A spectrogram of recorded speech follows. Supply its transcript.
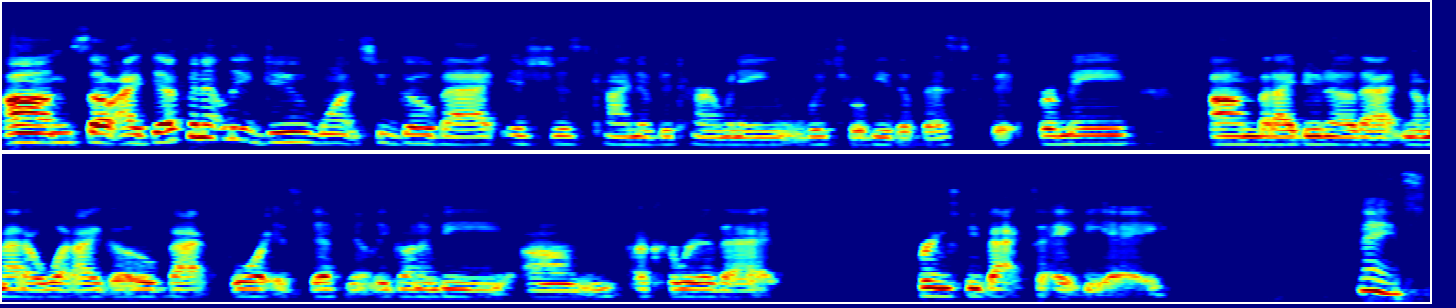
Um, so I definitely do want to go back. It's just kind of determining which will be the best fit for me. Um, but I do know that no matter what I go back for, it's definitely going to be um, a career that brings me back to ABA. Nice.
